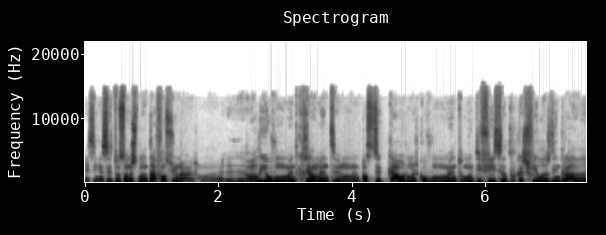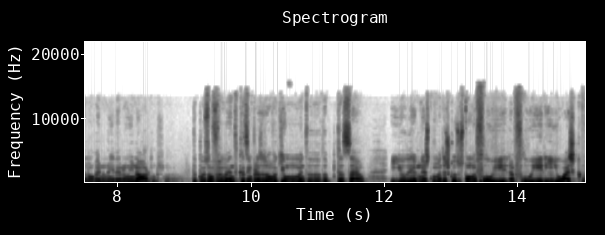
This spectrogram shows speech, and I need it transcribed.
É assim, a situação neste momento está a funcionar. É? Eh, ali houve um momento que realmente, não posso dizer caos, mas que houve um momento muito difícil, porque as filas de entrada no Reino Unido eram enormes. É? Depois, obviamente, que as empresas houve aqui um momento de adaptação e eu, neste momento as coisas estão a fluir, a fluir e eu acho que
